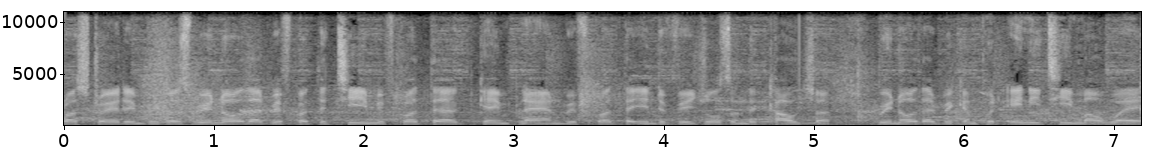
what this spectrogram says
Frustrating because we know that we've got the team, we've got the game plan, we've got the individuals and the culture. We know that we can put any team away,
